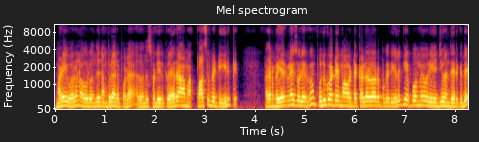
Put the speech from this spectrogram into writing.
மழை வரும்னு அவர் வந்து நம்புகிறாரு போல் அதை வந்து சொல்லியிருக்கிறாரு. ஆமாம் பாசிபிலிட்டி இருக்குது அதை நம்ம ஏற்கனவே சொல்லியிருக்கோம். புதுக்கோட்டை மாவட்ட கடலோர பகுதிகளுக்கு எப்போவுமே ஒரு எஜ்ஜு வந்து இருக்குது.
